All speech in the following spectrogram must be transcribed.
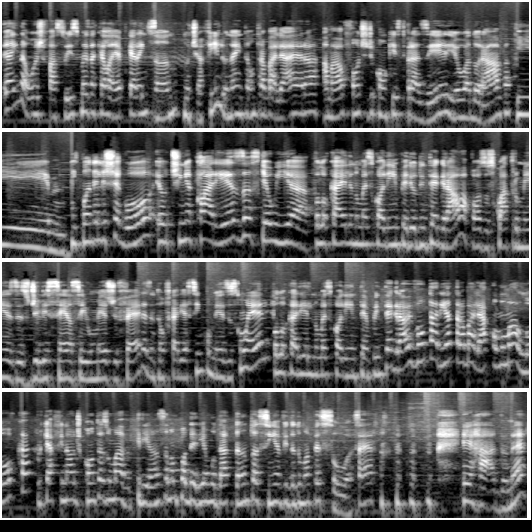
Eu ainda hoje faço isso, mas naquela época era insano, não tinha filho, né? Então trabalhar era a maior fonte de conquista e prazer e eu adorava. E e, quando ele chegou, eu tinha clarezas que eu ia colocar ele numa escolinha em período integral após os quatro meses de licença e um mês de férias, então ficaria cinco meses com ele, colocaria ele numa escolinha em tempo integral e voltaria a trabalhar como uma louca, porque afinal de contas uma criança não poderia mudar tanto assim a vida de uma pessoa, certo? Errado, né?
